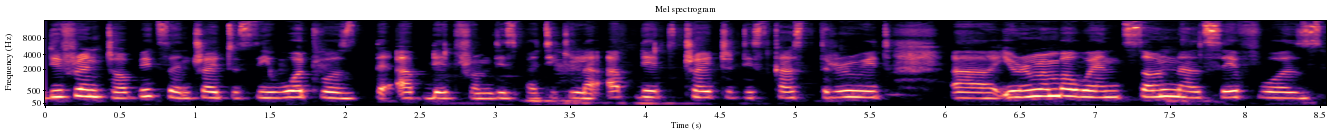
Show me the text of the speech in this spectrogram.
different topics and try to see what was the update from this particular update try to discuss through it. Uh, you remember when sound null safe was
